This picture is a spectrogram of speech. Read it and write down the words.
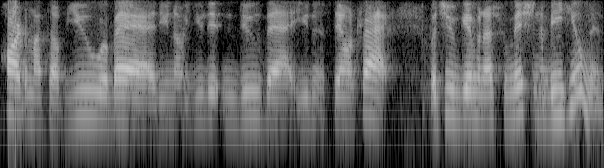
hard to myself. You were bad. You know, you didn't do that. You didn't stay on track. But you've given us permission to be human.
